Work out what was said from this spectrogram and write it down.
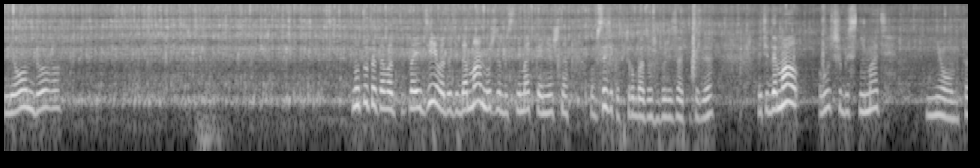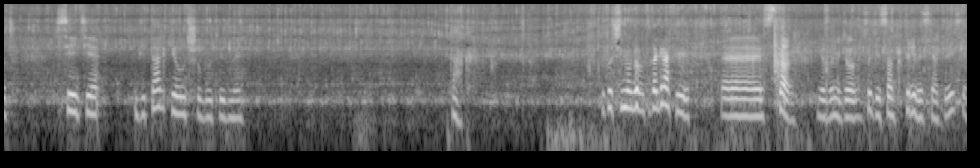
Леон, Дора. Ну тут это вот, по идее, вот эти дома нужно бы снимать, конечно. Вы представляете, как труба тоже вылезает, да? Эти дома лучше бы снимать днем. Тут все эти детальки лучше будут видны. Так. Тут очень много фотографий э, старых, я заметила. Кстати, Санкт-Петербурга сняты, видите?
